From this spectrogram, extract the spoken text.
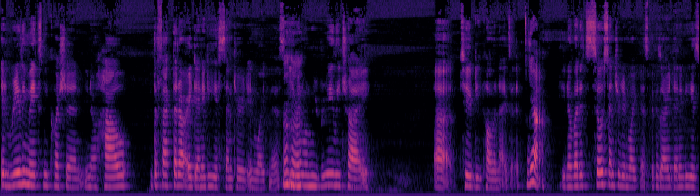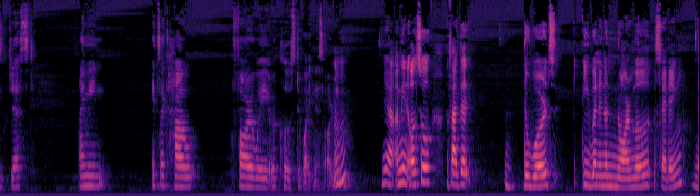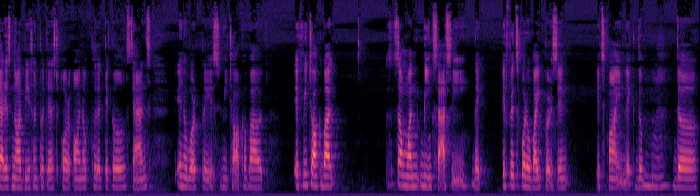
it really makes me question, you know, how the fact that our identity is centered in whiteness, Mm-hmm. even when we really try uh, to decolonize it, Yeah. you know, but it's so centered in whiteness because our identity is just, I mean, it's like how far away or close to whiteness are you? Mm-hmm. Yeah, I mean, also the fact that the words, even in a normal setting that is not based on protest or on a political stance in a workplace, we talk about, if we talk about someone being sassy, like if it's for a white person, it's fine. Like the the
